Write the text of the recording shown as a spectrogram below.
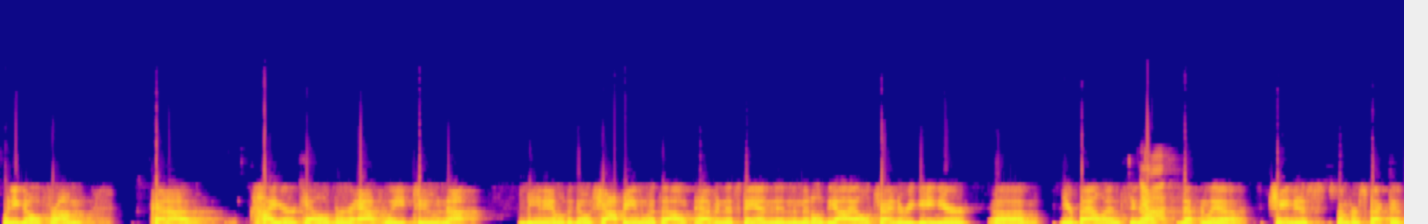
when you go from kind of higher caliber athlete to not being able to go shopping without having to stand in the middle of the aisle trying to regain your uh, your balance. You know, Yeah. it's definitely a changes some perspective.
